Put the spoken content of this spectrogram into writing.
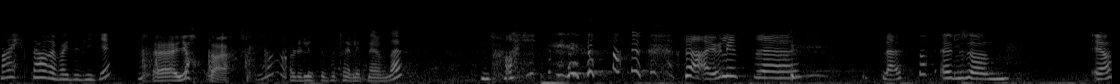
Nei, det har jeg faktisk ikke. Uh, ja, det har jeg. Ja. Har du lyst til å fortelle litt mer om det? Nei. det er jo litt uh, flaut, da. Eller sånn Ja.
